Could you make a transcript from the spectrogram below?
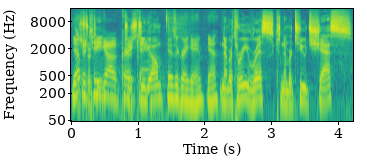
Yep. Stratego, great Stratego. It was a great game. Yeah, Number three, Risk. Number two, Chess.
